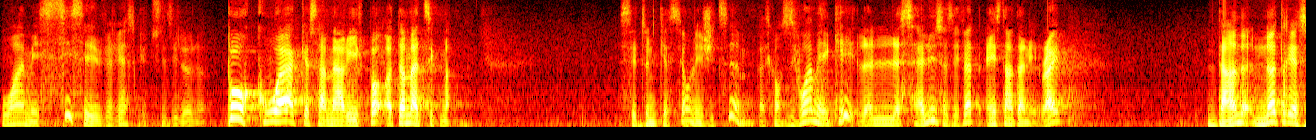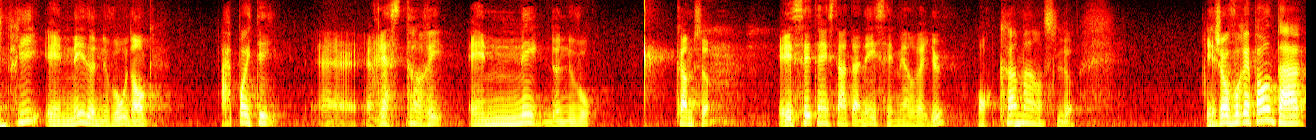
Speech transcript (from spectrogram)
ouais, mais si c'est vrai ce que tu dis là, là pourquoi que ça ne m'arrive pas automatiquement? C'est une question légitime, parce qu'on se dit, ouais, mais OK, le, salut, ça s'est fait instantané, right? Dans notre esprit est né de nouveau, donc n'a pas été euh, restauré, est né de nouveau. Comme ça. Et c'est instantané, c'est merveilleux. On commence là. Et je vais vous répondre par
